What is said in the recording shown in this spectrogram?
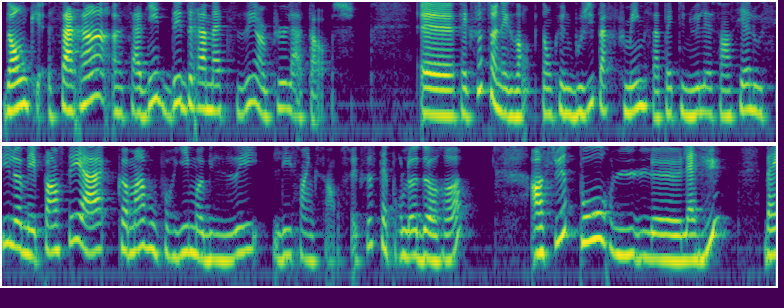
Donc, ça rend, euh, ça vient dédramatiser un peu la tâche. Euh, fait que ça, c'est un exemple. Donc, une bougie parfumée, mais ça peut être une huile essentielle aussi. Là, mais pensez à comment vous pourriez mobiliser les cinq sens. Fait que ça, c'était pour l'odorat. Ensuite, pour la vue, ben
